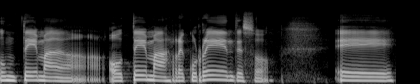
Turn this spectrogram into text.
un tema o temas recurrentes. O, eh,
